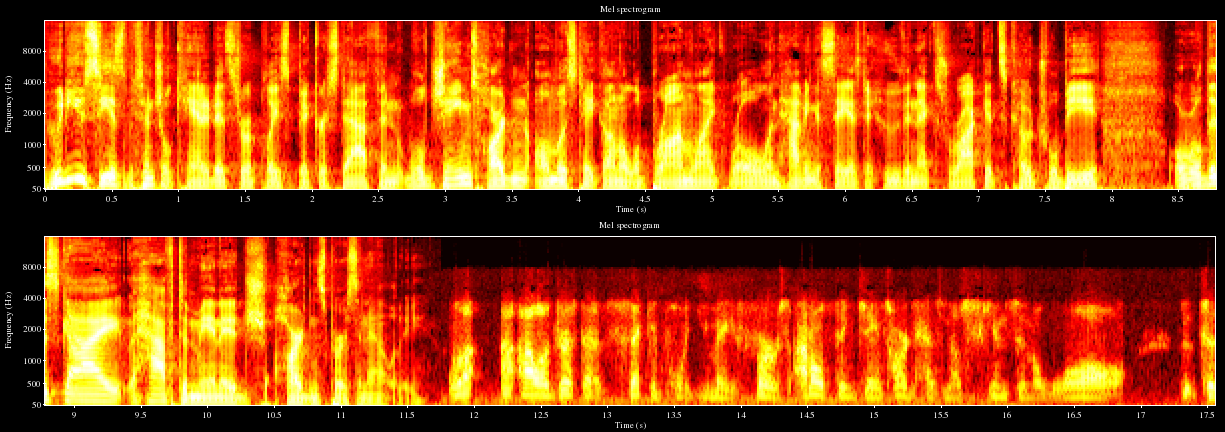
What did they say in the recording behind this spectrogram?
Who do you see as potential candidates to replace Bickerstaff, and will James Harden almost take on a LeBron-like role in having a say as to who the next Rockets coach will be, or will this guy have to manage Harden's personality? Well, I'll address that second point you made first. I don't think James Harden has enough skins in the wall to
